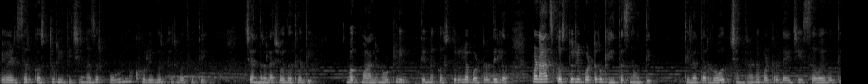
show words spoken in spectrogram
वेडसर कस्तुरी तिची नजर पूर्ण खोलीभर फिरवत होती. चंद्राला शोधत होती. मग मालन उठली. तिनं कस्तुरीला बटर दिलं. पण आज कस्तुरी बटर घेतच नव्हती. तिला तर रोज चंद्रानं बटर द्यायची सवय होती.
